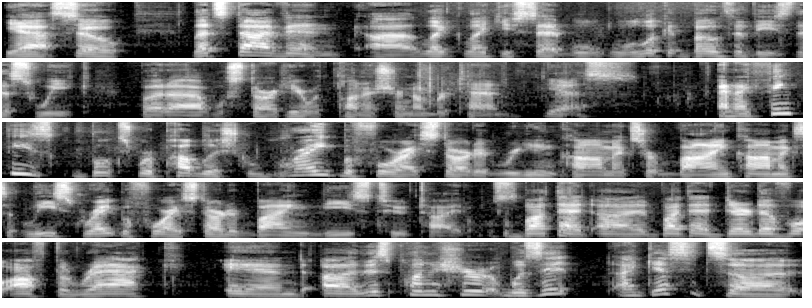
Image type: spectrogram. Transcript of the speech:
yeah. So let's dive in. Uh, like like you said, we'll we'll look at both of these this week, but uh, we'll start here with Punisher number ten. Yes. And I think these books were published right before I started reading comics or buying comics. At least right before I started buying these two titles. bought that uh, bought that Daredevil off the rack, and uh, this Punisher was it? I guess it's a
